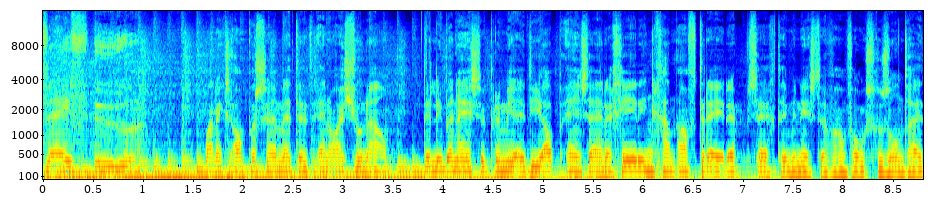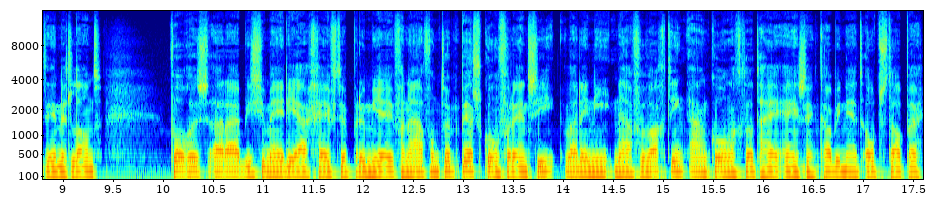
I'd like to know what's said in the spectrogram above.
Vijf uur. Marnix Ampersen met het NOS-journaal. De Libanese premier Diab en zijn regering gaan aftreden... zegt de minister van Volksgezondheid in het land. Volgens Arabische media geeft de premier vanavond een persconferentie... waarin hij na verwachting aankondigt dat hij en zijn kabinet opstappen.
